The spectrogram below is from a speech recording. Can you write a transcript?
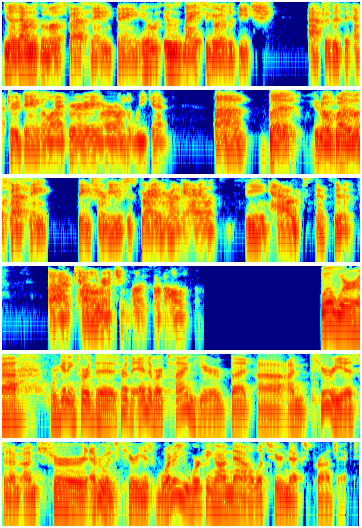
you know that was the most fascinating thing. It, it, was nice to go to the beach after the after a day in the library or on the weekend. Um, but you know, one of the most fascinating things for me was just driving around the island and seeing how extensive uh, cattle ranching was on all of them. Well, we're uh, we're getting toward the toward the end of our time here, but uh, I'm curious, and I'm, I'm sure everyone's curious. What are you working on now? What's your next project?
